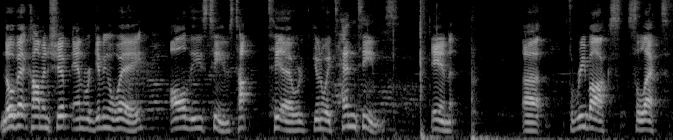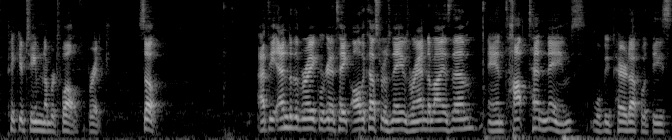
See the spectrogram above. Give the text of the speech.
no vet common ship, and we're giving away all these teams. Top, uh, we're giving away 10 teams in uh, three box select. Pick your team number 12 break. So at the end of the break, we're going to take all the customers' names, randomize them, and top 10 names will be paired up with these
